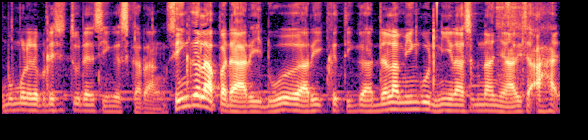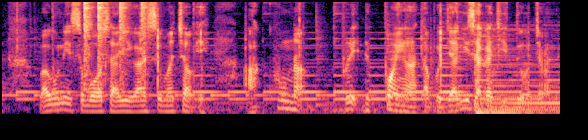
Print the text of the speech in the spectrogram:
bermula daripada situ dan sehingga sekarang. Sehinggalah pada hari dua hari ketiga Dalam minggu ni lah sebenarnya Hari Ahad Baru ni sebuah saya rasa macam Eh aku nak break the point lah Tak apa. Jadi saya akan cerita macam mana.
